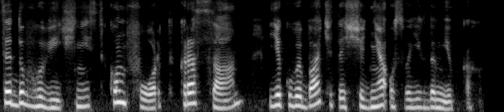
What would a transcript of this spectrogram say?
це довговічність, комфорт, краса, яку ви бачите щодня у своїх домівках.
